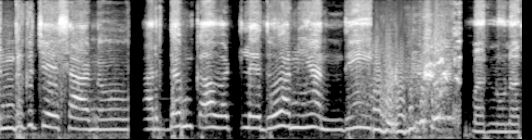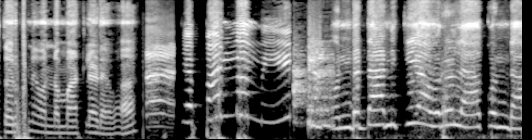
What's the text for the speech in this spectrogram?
ఎందుకు చేశాను? అర్థం కావట్లేదు అని అంది. మరి నువ్వు నా తరపున ఏమన్నా మాట్లాడావా? చెప్పాను మమ్మీ. వండటానికి ఎవరు లేకుండా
